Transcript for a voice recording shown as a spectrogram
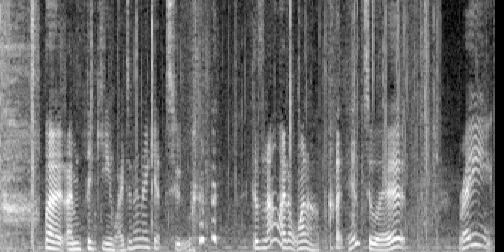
But I'm thinking, why didn't I get two? Because now I don't want to cut into it, right?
